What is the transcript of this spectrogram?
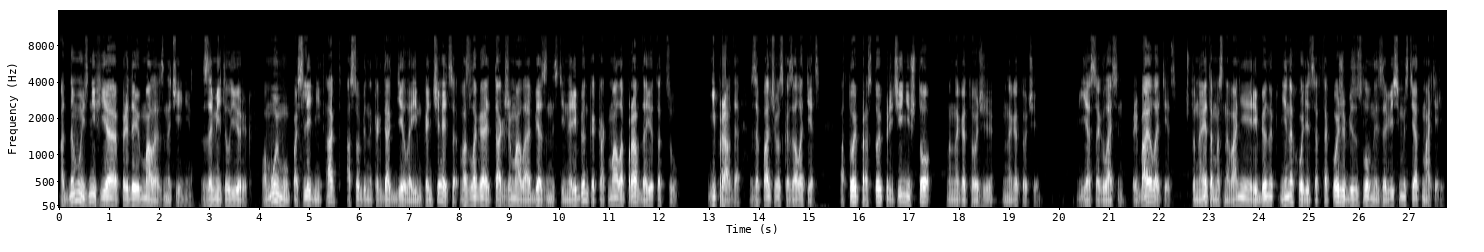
Одному из них я придаю малое значение, заметил Йорик. По-моему, последний акт, особенно когда дело им кончается, возлагает так же мало обязанностей на ребенка, как мало прав дает отцу. Неправда, запальчиво сказал отец. По той простой причине, что... Многоточие, многоточие. Я согласен, прибавил отец, что на этом основании ребенок не находится в такой же безусловной зависимости от матери.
